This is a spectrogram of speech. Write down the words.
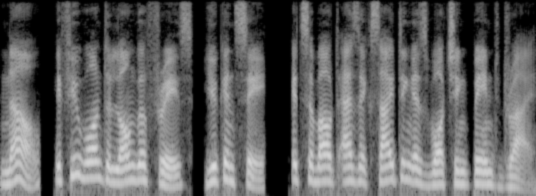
Now, if you want a longer phrase, you can say, it's about as exciting as watching paint dry.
